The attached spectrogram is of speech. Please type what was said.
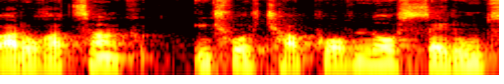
կարողացանք ինչ որ չափով նոր սերունդ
